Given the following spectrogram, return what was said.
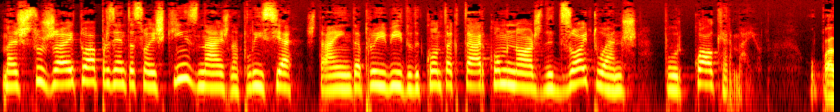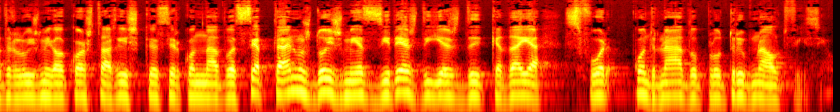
mas sujeito a apresentações quinzenais na polícia. Está ainda proibido de contactar com menores de 18 anos por qualquer meio. O padre Luís Miguel Costa arrisca ser condenado a sete anos, dois meses e dez dias de cadeia se for condenado pelo Tribunal de Viseu.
